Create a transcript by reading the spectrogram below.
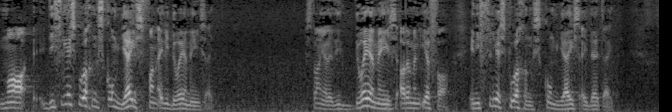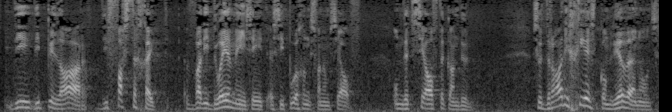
maar die vleespogings kom juist vanuit die dooie mens uit. Verstaan julle, die dooie mens, Adam en Eva, en die vleespogings kom juist uit dit uit. Die, die pilaar, die vastigheid, wat die dooie mens het, is die pogings van homself, om dit self te kan doen. Sodra die geest kom lewe in ons,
